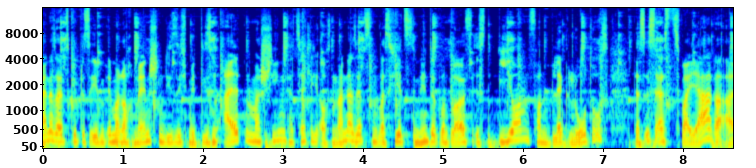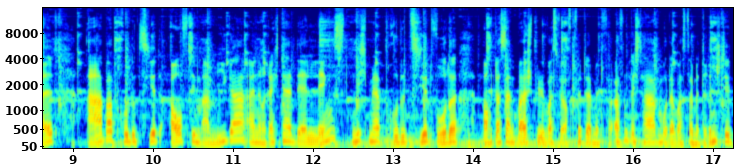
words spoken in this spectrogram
Einerseits gibt es eben immer noch Menschen, die sich mit diesen alten Maschinen tatsächlich auseinandersetzen. Was hier jetzt im Hintergrund läuft, ist Ion von Black Lotus. Das ist erst zwei Jahre alt, aber produziert auf dem Amiga, einem Rechner, der längst nicht mehr produziert wurde. Auch das ein Beispiel, was wir auf Twitter mit veröffentlicht haben oder was da mit drin steht.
